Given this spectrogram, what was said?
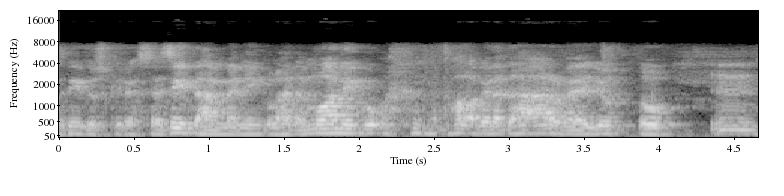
ja Tiituskirjassa. Ja siitähän me niinku lähdetään. Mua niinku, palaan vielä tähän RV-juttuun. Mm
